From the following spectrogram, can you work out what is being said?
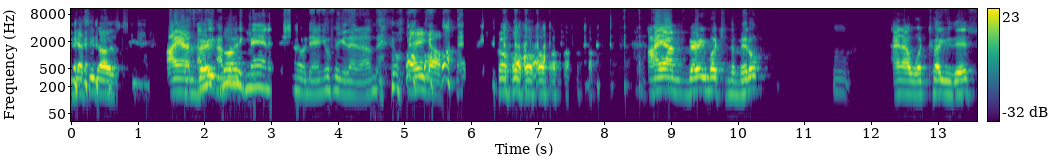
yes, he does. I am I'm, very I'm much. the McMahon in the show, Dan. You'll figure that out. There you go. I am very much in the middle. Mm. And I will tell you this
